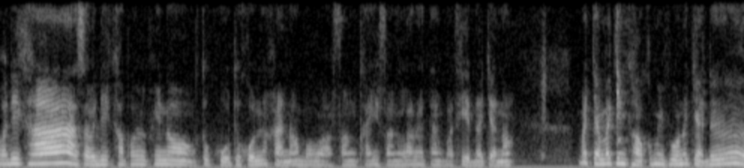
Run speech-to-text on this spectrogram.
วัสดีค่ะ สวัสดีค่ะพ่อแม่พี่น้อง ทุกขูทุกคนนะคะเนาะบอกว่าฟังไทยฟังลาวในต่างประเทศนะจ๊ะเนาะมาจะมากินข้าวก็ไม่พวงนะจ๊ะเด้อ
